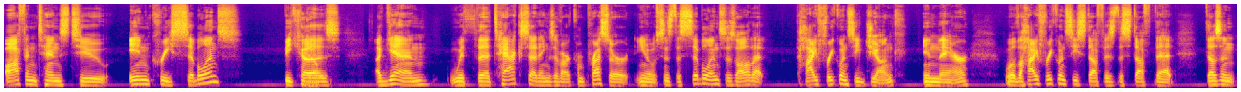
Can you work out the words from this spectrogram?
often tends to increase sibilance because, yep. again, with the attack settings of our compressor, you know, since the sibilance is all that high frequency junk in there, well, the high frequency stuff is the stuff that doesn't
